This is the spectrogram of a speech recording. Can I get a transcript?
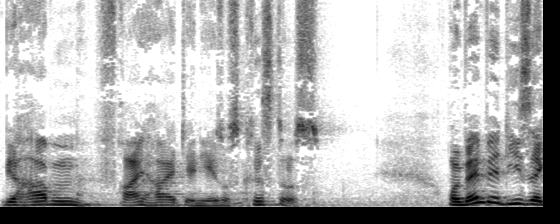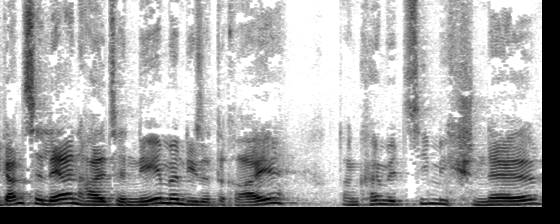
wir haben Freiheit in Jesus Christus. Und wenn wir diese ganze Lehrinhalte nehmen, diese drei, dann können wir ziemlich schnell,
